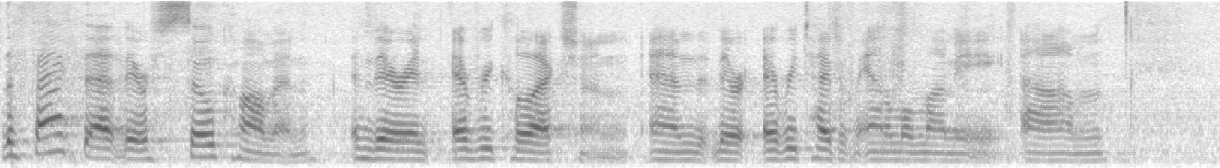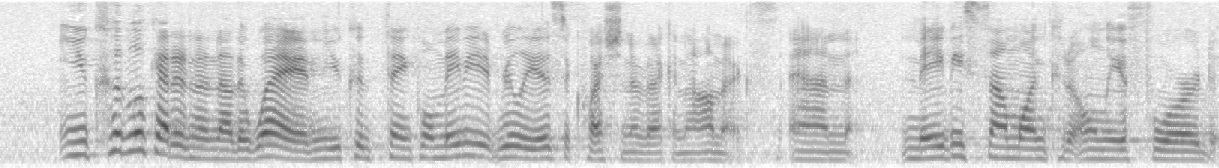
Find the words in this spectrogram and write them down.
the fact that they're so common and they're in every collection and they're every type of animal mummy, um, you could look at it in another way and you could think, well, maybe it really is a question of economics. And maybe someone could only afford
